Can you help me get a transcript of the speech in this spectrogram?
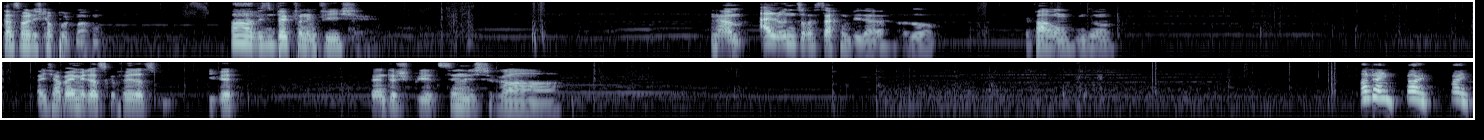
Das wollte ich kaputt machen. Ah, wir sind weg von dem Viech. Und haben all unsere Sachen wieder. Also, Erfahrung und so. Ich habe irgendwie das Gefühl, dass die wird während des Spiels ziemlich rar. Oh nein, nein, nein.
